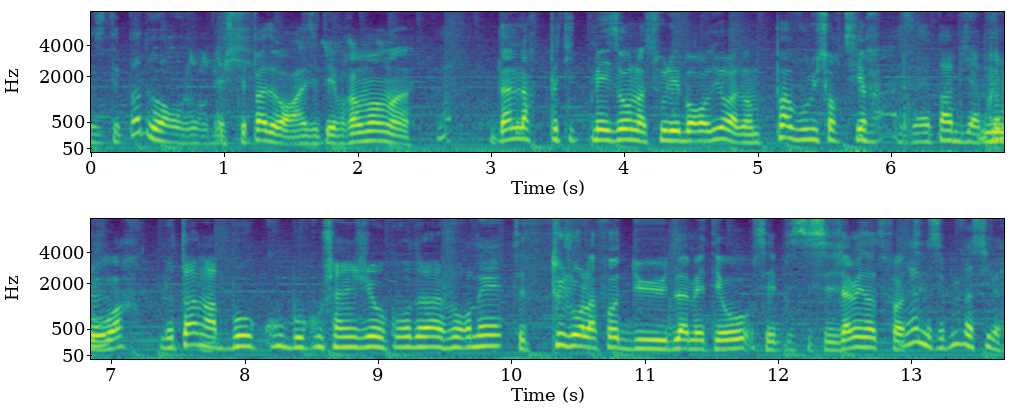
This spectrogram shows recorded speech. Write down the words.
Elles étaient pas dehors aujourd'hui. Elles étaient pas dehors, elles étaient vraiment euh, dans leur petite maison là sous les bordures, elles n'ont pas voulu sortir Elles avaient pas envie. Après, nous le, voir. le temps a beaucoup, beaucoup changé au cours de la journée. C'est toujours la faute du, de la météo, c'est jamais notre faute, Ouais, mais c'est plus facile.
